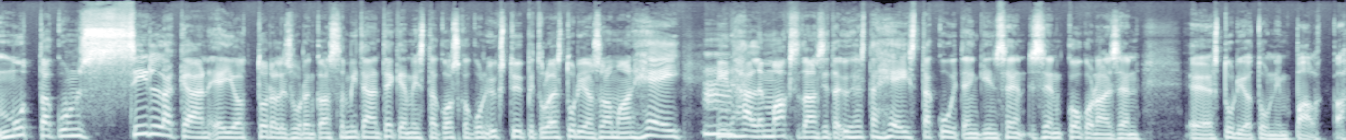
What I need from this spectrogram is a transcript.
Mutta kun silläkään ei ole todellisuuden kanssa mitään tekemistä, koska kun yksi tyyppi tulee studion sanomaan hei, mm. niin hänelle maksetaan sitä yhdestä heistä kuitenkin sen, sen kokonaisen ö, studiotunnin palkka.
